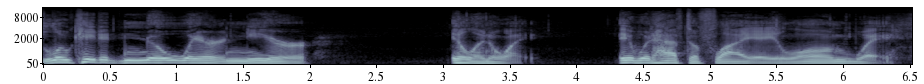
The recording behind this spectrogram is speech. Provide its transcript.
located nowhere near Illinois. It would have to fly a long way.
